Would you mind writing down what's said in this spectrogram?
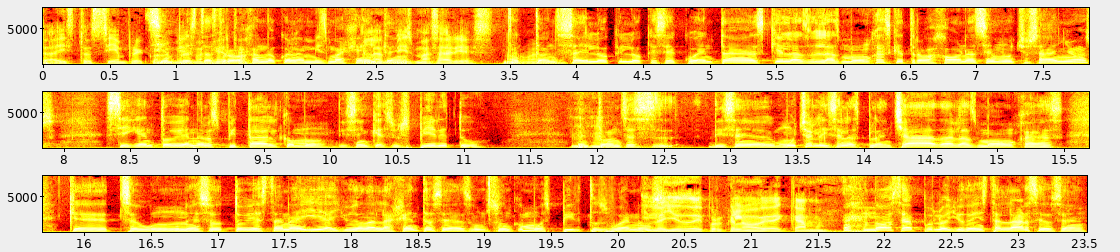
ahí estás siempre con Siempre la misma estás gente, trabajando con la misma en gente. las mismas áreas. Entonces ahí lo que, lo que se cuenta es que las, las monjas que trabajaban hace muchos años siguen todavía en el hospital como dicen que su espíritu. Entonces, dice, muchos le dicen las planchadas, las monjas, que según eso todavía están ahí y ayudan a la gente, o sea, son, son como espíritus buenos. ¿Y le ayudó y por qué lo movió de cama? no, o sea, pues lo ayudó a instalarse, o sea,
